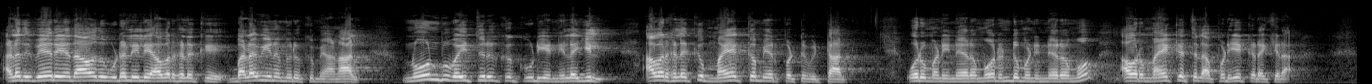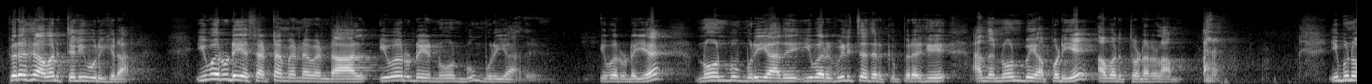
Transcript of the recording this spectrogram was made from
அல்லது வேறு ஏதாவது உடலிலே அவர்களுக்கு பலவீனம் இருக்குமேயானால் நோன்பு வைத்திருக்கக்கூடிய நிலையில் அவர்களுக்கு மயக்கம் ஏற்பட்டு விட்டால் ஒரு மணி நேரமோ ரெண்டு மணி நேரமோ அவர் மயக்கத்தில் அப்படியே கிடைக்கிறார். பிறகு அவர் தெளிவுறுகிறார். இவருடைய சட்டம் என்னவென்றால் இவருடைய நோன்பு முறியாது. இவருடைய நோன்பு முறியாது. இவர் விழித்ததற்கு பிறகு அந்த நோன்பை அப்படியே அவர் தொடரலாம். இப்னு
